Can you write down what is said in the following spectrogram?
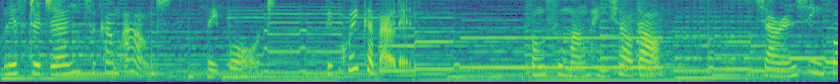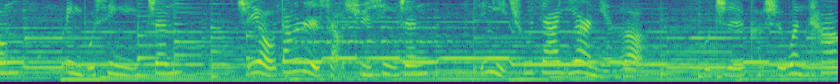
Mr. Zhen to come out. They bawled. Be quick about it. 封肃忙陪笑道：“小人信风，并不信真。只有当日小婿姓真，今已出家一二年了，不知可是问他。”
